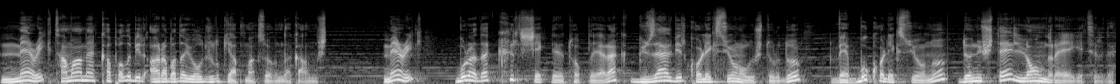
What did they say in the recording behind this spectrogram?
Merrick tamamen kapalı bir arabada yolculuk yapmak zorunda kalmıştı. Merrick burada kır çiçekleri toplayarak güzel bir koleksiyon oluşturdu ve bu koleksiyonu dönüşte Londra'ya getirdi.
